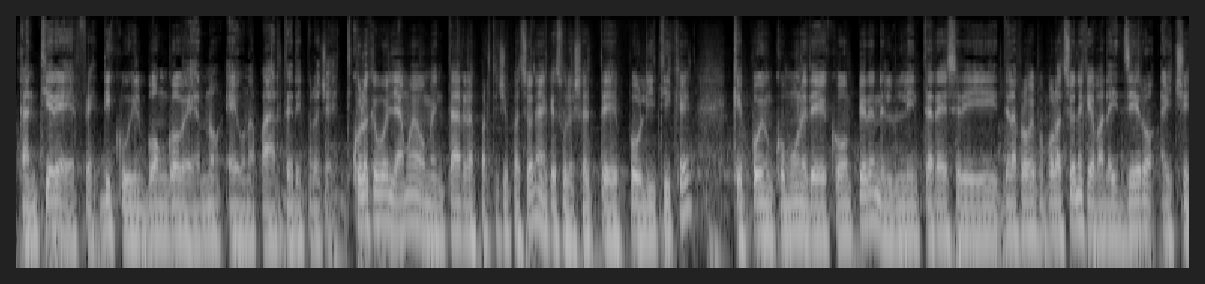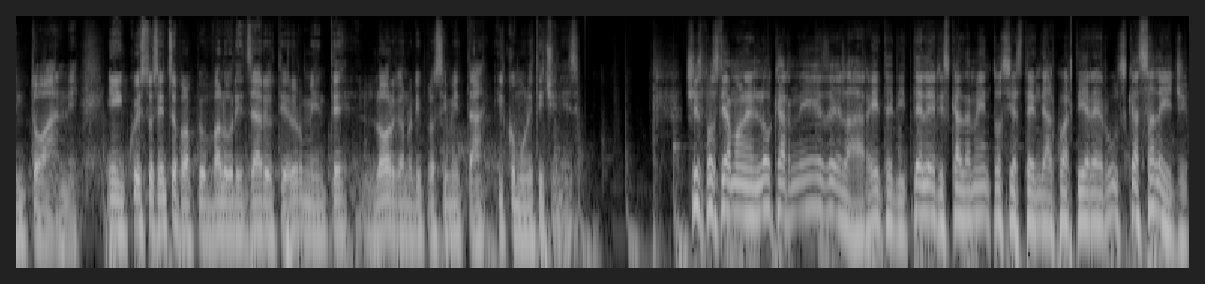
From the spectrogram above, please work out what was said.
cantiere F di cui il buon governo è una parte dei progetti. Quello che vogliamo è aumentare la partecipazione anche sulle scelte politiche che poi un comune deve compiere nell'interesse di, della propria popolazione che va dai 0 ai 100 anni e in questo senso proprio valorizzare ulteriormente l'organo di prossimità, il comune ticinese. Ci spostiamo nel Locarnese, la rete di teleriscaldamento si estende al quartiere Rusca Saleggi.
